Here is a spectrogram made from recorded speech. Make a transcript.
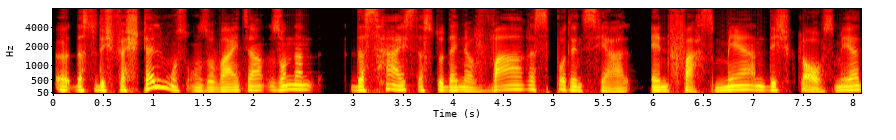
äh, dass du dich verstellen musst und so weiter, sondern das heißt, dass du dein wahres Potenzial entfachst, mehr an dich glaubst, mehr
